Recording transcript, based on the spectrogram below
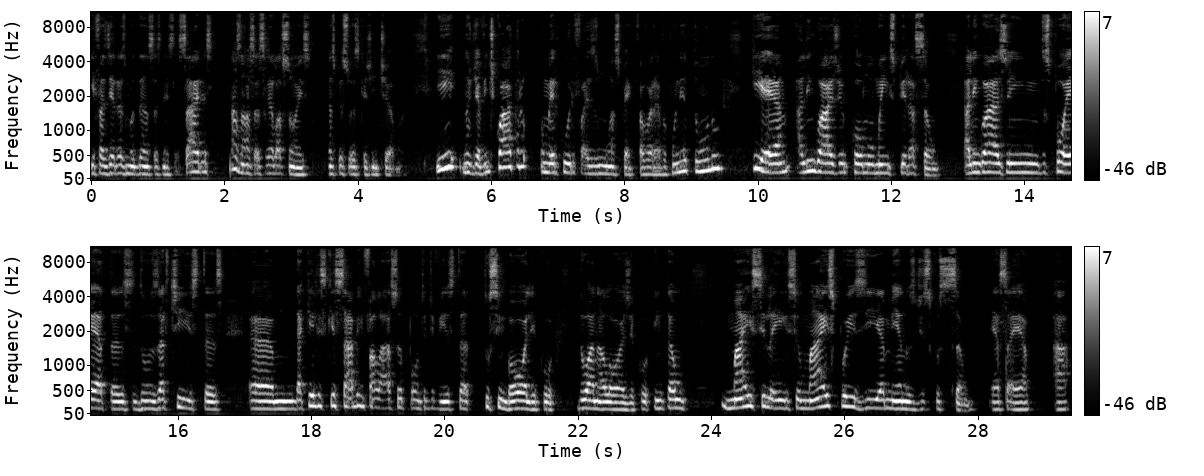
e fazer as mudanças necessárias nas nossas relações, nas pessoas que a gente ama. E no dia 24, o Mercúrio faz um aspecto favorável com Netuno, que é a linguagem como uma inspiração a linguagem dos poetas, dos artistas, um, daqueles que sabem falar sob o ponto de vista do simbólico, do analógico. Então, mais silêncio, mais poesia, menos discussão. Essa é a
